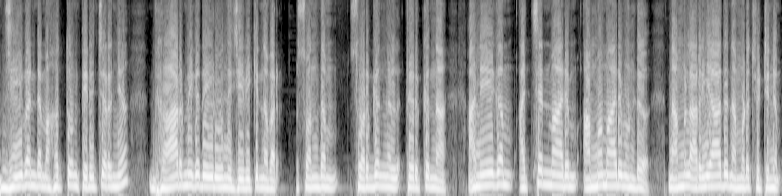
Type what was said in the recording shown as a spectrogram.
ജീവന്റെ മഹത്വം തിരിച്ചറിഞ്ഞ് ധാർമ്മികതയിലൂന്നി ജീവിക്കുന്നവർ സ്വന്തം സ്വർഗങ്ങൾ തീർക്കുന്ന അനേകം അച്ഛന്മാരും അമ്മമാരുമുണ്ട് നമ്മൾ അറിയാതെ നമ്മുടെ ചുറ്റിനും.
